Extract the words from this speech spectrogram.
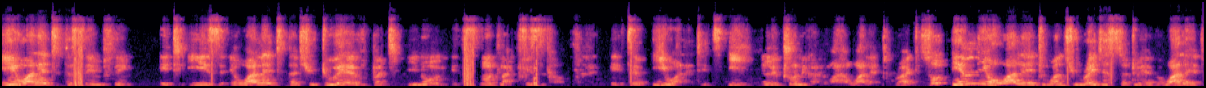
E-wallet the same thing. It is a wallet that you do have, but you know it's not like physical. It's an e-wallet. It's e electronic wallet, right? So in your wallet, once you register to have a wallet,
